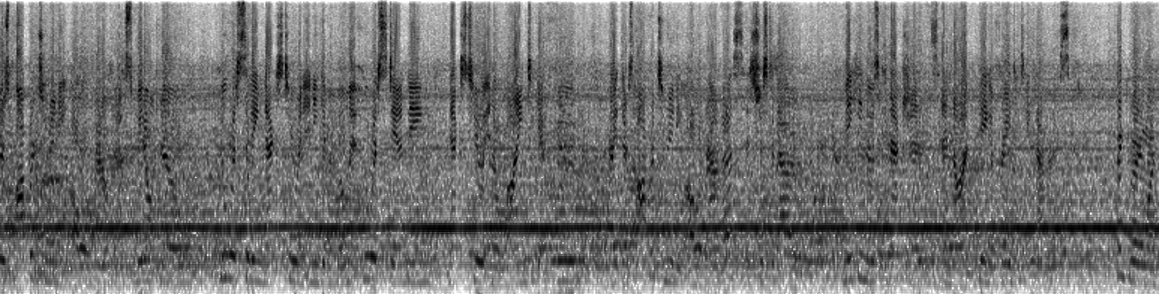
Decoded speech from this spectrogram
There's opportunity all around us. We don't know who we're sitting next to in any given moment, who we're standing next to in a line to get food, right? There's opportunity all around us. It's just about making those connections and not being afraid to take that risk. Thank you very much.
